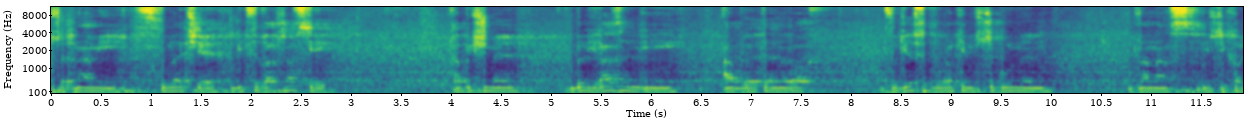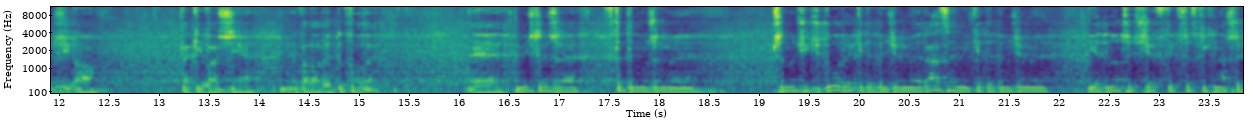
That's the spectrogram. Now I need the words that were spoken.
przed nami stulecie Bitwy Warszawskiej, abyśmy byli razem i aby ten rok 20 był rokiem szczególnym dla nas, jeśli chodzi o takie właśnie walory duchowe. E, Myślę, że wtedy możemy przenosić góry, kiedy będziemy razem i kiedy będziemy jednoczyć się w tych wszystkich naszych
